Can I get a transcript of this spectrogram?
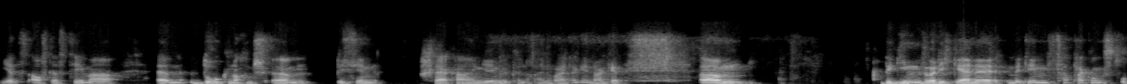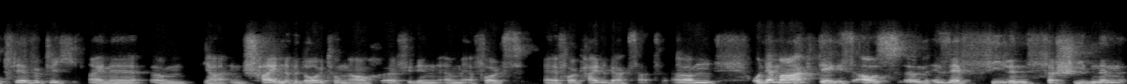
jetzt auf das Thema ähm, Druck noch ein ähm, bisschen stärker eingehen. Wir können noch eine weitergehen, danke. Ähm, Beginnen würde ich gerne mit dem Verpackungsdruck, der wirklich eine ähm, ja, entscheidende Bedeutung auch äh, für den ähm, Erfolgs, Erfolg Heidelbergs hat. Ähm, und der Markt, der ist aus ähm, sehr vielen verschiedenen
